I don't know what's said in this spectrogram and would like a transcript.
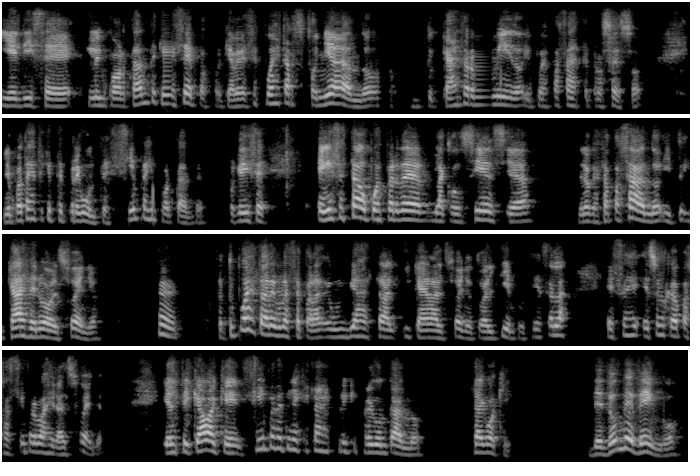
Y él dice, lo importante que sepas, porque a veces puedes estar soñando, tú caes dormido y puedes pasar este proceso. Y lo importante es que te preguntes, siempre es importante, porque dice, en ese estado puedes perder la conciencia de lo que está pasando y, y, caes de nuevo al sueño. Hmm. Sea, tú puedes estar en, una separación, un viaje astral y caer al sueño todo el tiempo. Y esa es la, eso, es, eso es lo que va a pasar, siempre vas a ir al sueño. Y él explicaba que siempre te tienes que estar preguntando, ¿qué hago aquí? ¿De dónde vengo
